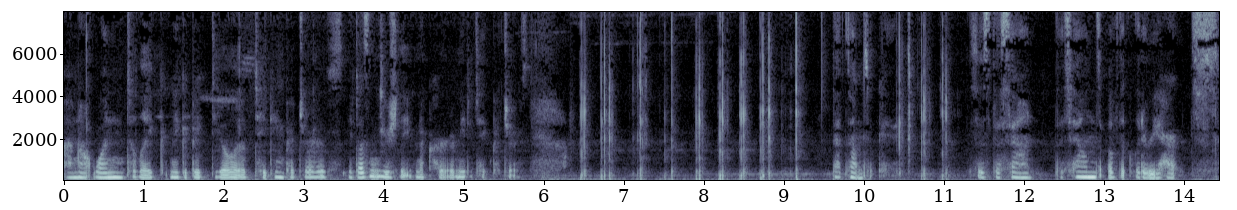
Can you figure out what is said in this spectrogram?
I'm not one to like make a big deal of taking pictures. It doesn't usually even occur to me to take pictures. That sounds okay. This is the sound the sounds of the glittery hearts.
